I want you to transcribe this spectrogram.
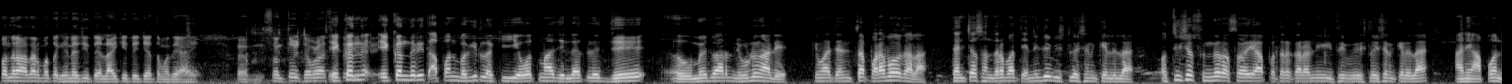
पंधरा हजार मतं घेण्याची ते लायकी त्याच्यामध्ये आहे. संतोष ढवळा एकंद एकंदरीत आपण बघितलं की यवतमाळ जिल्ह्यातले जे उमेदवार निवडून आले किंवा ज्यांचा पराभव झाला त्यांच्या संदर्भात यांनी जे विश्लेषण केलेलं आहे अतिशय सुंदर असं या पत्रकारांनी इथे विश्लेषण केलेलं आहे. आणि आपण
